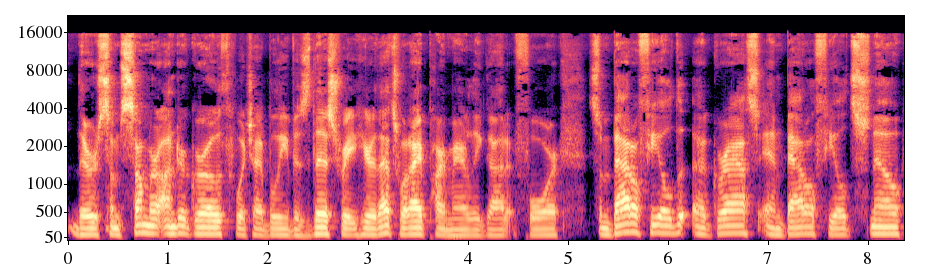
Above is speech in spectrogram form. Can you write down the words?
there's some summer undergrowth, which I believe is this right here. That's what I primarily got it for. Some battlefield uh, grass and battlefield snow.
